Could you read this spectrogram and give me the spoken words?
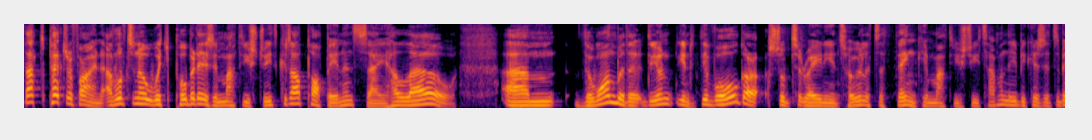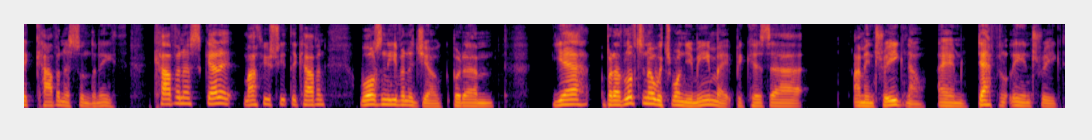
That's petrifying. I'd love to know which pub it is in Mathew Street because I'll pop in and say hello. Um, the one with the, the you know, they've all got subterranean toilets, I think, in Mathew Street, haven't they? Because it's a bit cavernous underneath. Cavernous, get it? Mathew Street, the cavern wasn't even a joke, but um, yeah, but I'd love to know which one you mean, mate, because uh, I'm intrigued now. I am definitely intrigued.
